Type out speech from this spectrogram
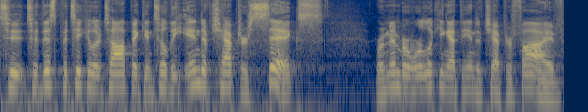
to, to this particular topic until the end of chapter 6, remember, we're looking at the end of chapter 5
